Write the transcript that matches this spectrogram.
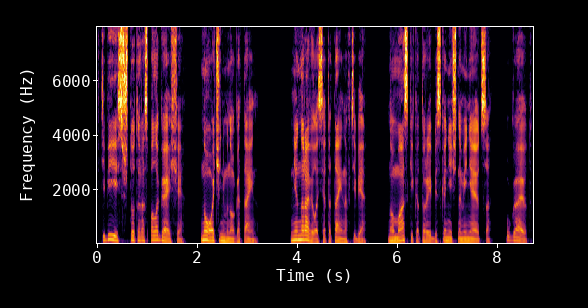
В тебе есть что-то располагающее, но очень много тайн. Мне нравилась эта тайна в тебе, но маски, которые бесконечно меняются, пугают.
